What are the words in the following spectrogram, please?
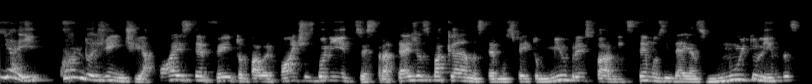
E aí, quando a gente, após ter feito PowerPoints bonitos, estratégias bacanas, termos feito mil brainstormings, temos ideias muito lindas,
